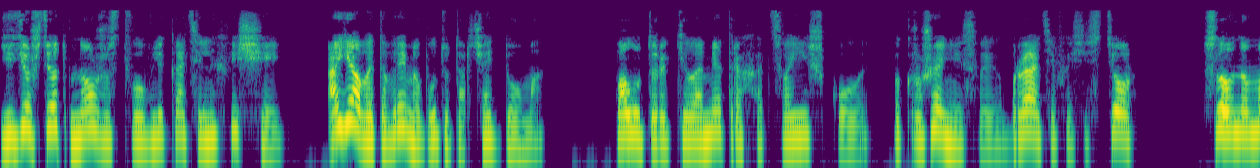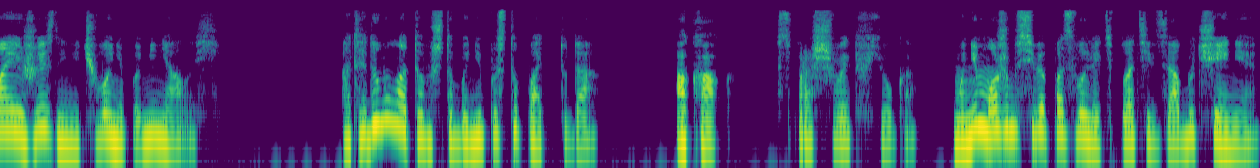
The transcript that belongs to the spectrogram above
Ее ждет множество увлекательных вещей. А я в это время буду торчать дома. В полутора километрах от своей школы, в окружении своих братьев и сестер, словно в моей жизни ничего не поменялось. «А ты думал о том, чтобы не поступать туда?» «А как?» — спрашивает Хьюга. «Мы не можем себе позволить платить за обучение».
